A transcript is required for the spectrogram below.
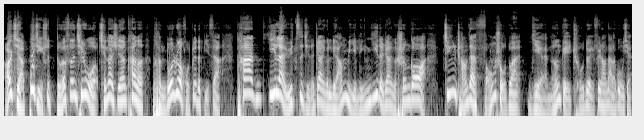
而且啊，不仅是得分，其实我前段时间看了很多热火队的比赛啊，他依赖于自己的这样一个两米零一的这样一个身高啊，经常在防守端也能给球队非常大的贡献，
